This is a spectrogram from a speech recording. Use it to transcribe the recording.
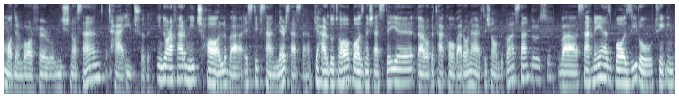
مادرن وارفر رو می‌شناسند تایید شده این دو نفر میچ هال و استیو سندرز هستند که هر دوتا بازنشسته در واقع تکاوران ارتش آمریکا هستن درسته. و صحنه از بازی رو توی این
